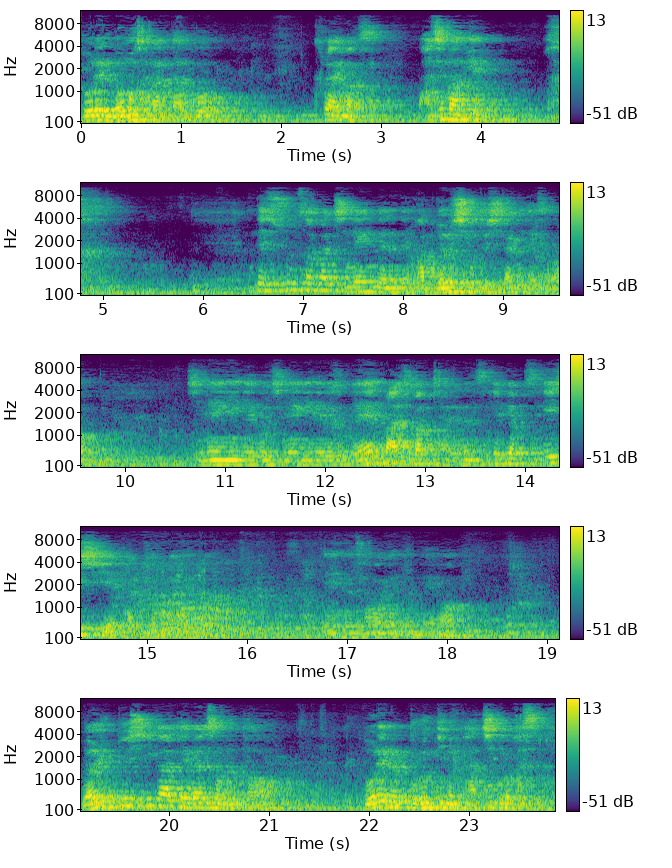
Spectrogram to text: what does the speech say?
노래를 너무 잘한다고 클라이막스 마지막에 근데 순서가 진행되는데 밤 10시부터 시작이 돼서 진행이 되고 진행이 되고 해서 맨 마지막 자리는 새벽 3시에 발표가 되고 돼 있는 상황이었는데요 12시가 되면서부터 노래를 부른 팀은 다 집으로 갔습니다.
